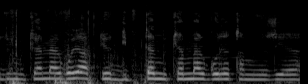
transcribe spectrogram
Bizim mükemmel gol atıyor. Dipten mükemmel gol atamıyoruz ya.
